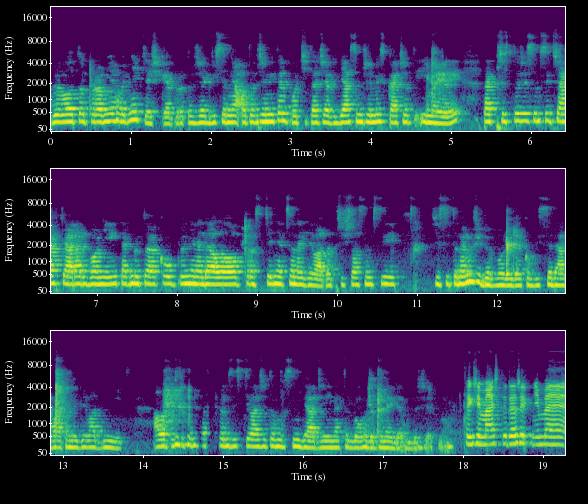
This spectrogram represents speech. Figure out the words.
bylo to pro mě hodně těžké, protože když jsem měla otevřený ten počítač a viděla jsem, že mi skáčou ty e-maily, tak přestože jsem si třeba chtěla dát volněji, tak mi to jako úplně nedalo prostě něco nedělat. A přišla jsem si, že si to nemůžu dovolit, jako vysedávat a nedělat nic ale postupně jsem zjistila, že to musím dělat, že jinak to dlouhodobě nejde udržet. No. Takže máš teda, řekněme,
